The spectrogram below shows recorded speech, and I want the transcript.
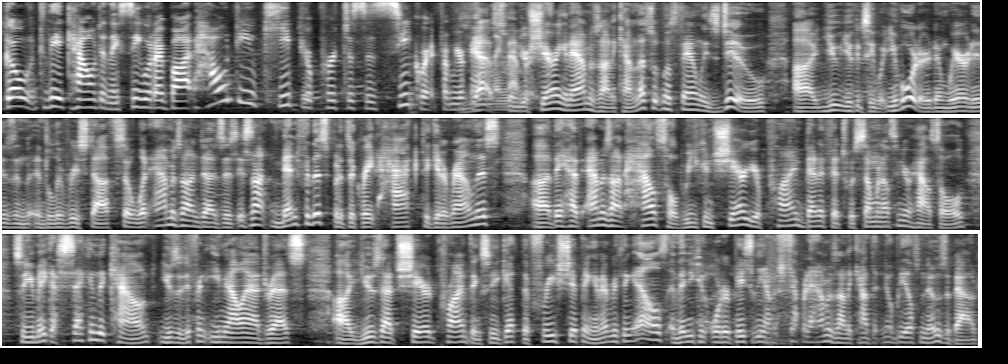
go to the account and they see what I bought. How do you keep your purchases secret from your family yes, members? when you're sharing an Amazon account, that's what most families do. Uh, you, you can see what you've ordered and where it is in, in, delivery stuff. So what Amazon does is it's not meant for this, but it's a great hack to get around this. Uh, they have Amazon Household where you can share your Prime benefits with someone else in your household. So you make a second account, use a different email address, uh, use that shared Prime thing so you get the free shipping and everything else, and then you can order basically on a separate Amazon account that nobody else knows about.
